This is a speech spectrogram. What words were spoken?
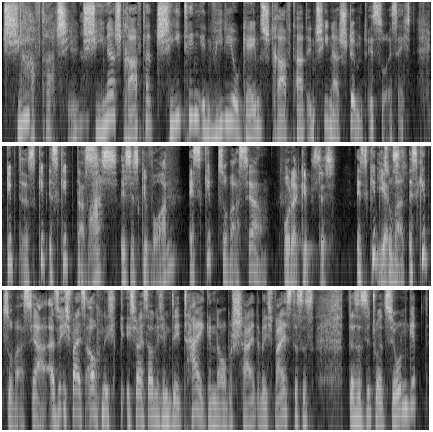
Che Straftat, China? China, Straftat, Cheating in Videogames, Straftat in China. Stimmt, ist so, ist echt. Gibt es, gibt, es gibt das. Was? Ist es geworden? Es gibt sowas, ja. Oder gibt's das? Es gibt Jetzt. sowas. Es gibt sowas, ja. Also ich weiß auch nicht, ich weiß auch nicht im Detail genau Bescheid, aber ich weiß, dass es, dass es Situationen gibt,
